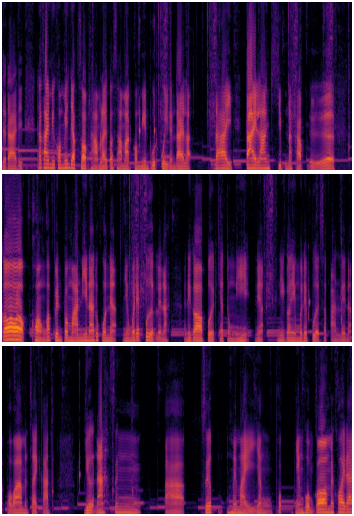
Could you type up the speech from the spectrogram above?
จะได้ดิ ถ้าใครมีคอมเมนต์อยากสอบถามอะไรก็สามารถคอมเมนต์พูดคุยกันได้ละได้ใต้ล่างคลิปนะครับ เออ ก็ของก็เป็นประมาณนี้นะ ทุกคนเนี่ยยังไม่ได้เปิดเลยนะ อันนี้ก็เปิดแค่ตรงนี้เนี่ยนี่ก็ยังไม่ได้เปิดสักอันเลยนะเพราะว่ามันใช้การ์ดเยอะนะ ซึ่งอ่าเซิร์ฟใหม่ๆอย่างพวกอย่างผมก็ไม่ค่อยได้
